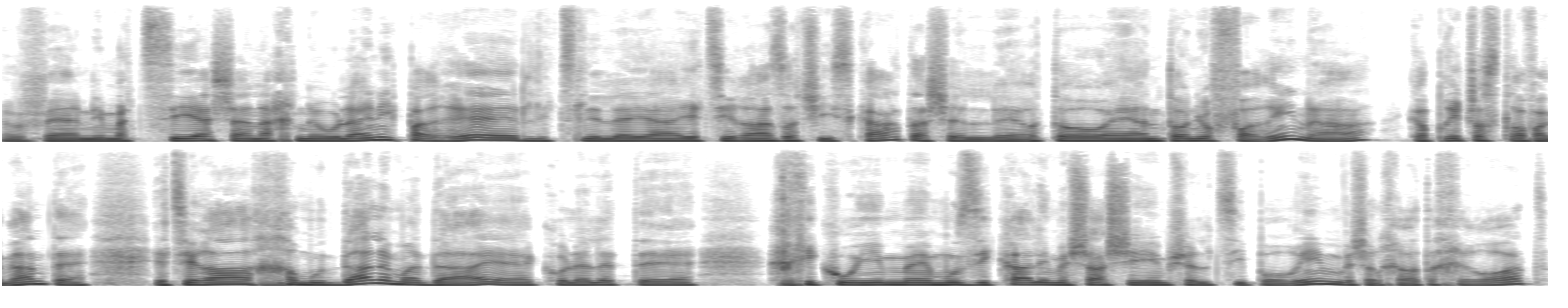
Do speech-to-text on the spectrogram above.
ואני מציע שאנחנו אולי ניפרד לצלילי היצירה הזאת שהזכרת, של uh, אותו uh, אנטוניו פרינה, קפריצ'ו סטרווגנטה, יצירה חמודה למדי, uh, כוללת חיקויים מוזיקליים משעשעים של ציפורים ושל חיות אחרות,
